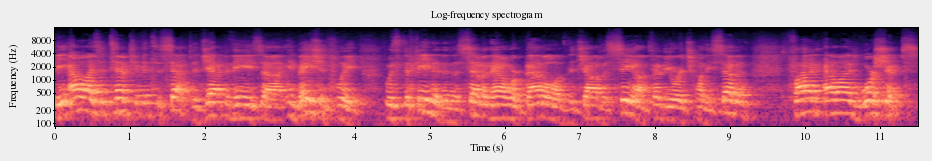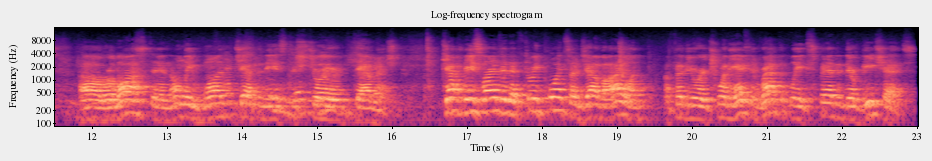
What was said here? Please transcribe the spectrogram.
The Allies' attempt to intercept the Japanese uh, invasion fleet was defeated in the seven-hour Battle of the Java Sea on February 27. Five Allied warships uh, were lost and only one Japanese destroyer damaged. Japanese landed at three points on Java Island on February 28th and rapidly expanded their beachheads.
